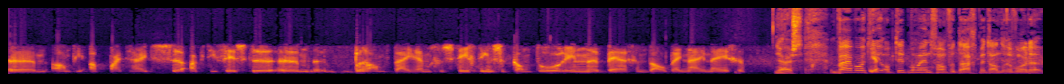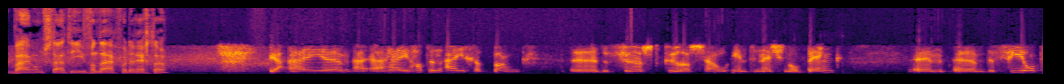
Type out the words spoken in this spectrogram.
Um, Anti-apartheidsactivisten um, brand bij hem gesticht in zijn kantoor in Bergendal bij Nijmegen. Juist. Waar wordt hij op dit moment van verdacht? Met andere woorden, waarom staat hij vandaag voor de rechter? Ja, hij, uh, hij had een eigen bank. Uh, de First Curaçao International Bank. En uh, de FIOD,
